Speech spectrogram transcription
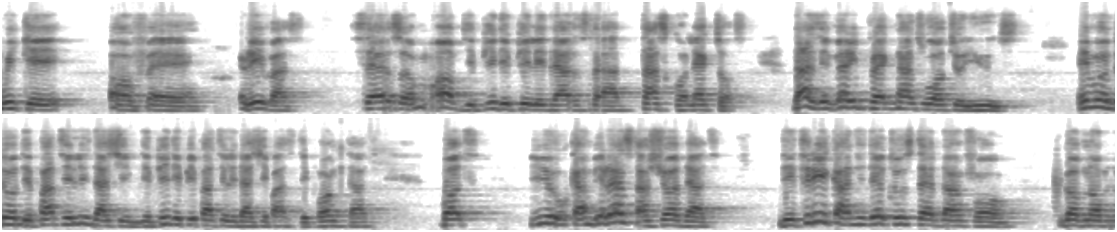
Wike of uh, Rivers said some of the PDP leaders are tax collectors. That's a very pregnant word to use. Even though the party leadership, the PDP party leadership has debunked that. But you can be rest assured that the three candidates who stepped down for Governor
